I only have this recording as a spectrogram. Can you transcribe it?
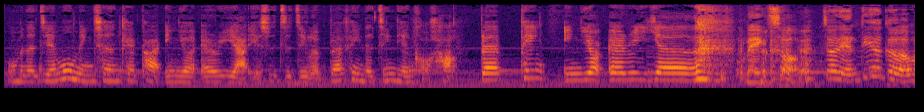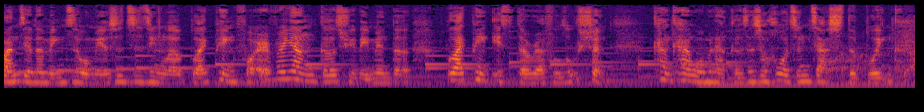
我们的节目名称 K-pop in your area 也是致敬了 Blackpink 的经典口号 Blackpink in your area。没错，就连第二个环节的名字，我们也是致敬了 Blackpink Forever Young 歌曲里面的 Black。Pink is the revolution，看看我们两个真是货真价实的 Blink 啊！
